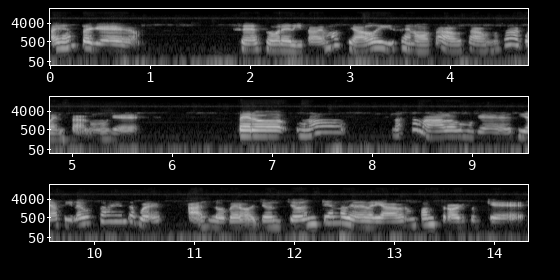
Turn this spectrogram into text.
hay gente que se sobreedita demasiado y se nota, o sea, uno se da cuenta, como que, pero uno no está malo, como que si así le gusta a la gente, pues hazlo, pero yo, yo entiendo que debería haber un control, porque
